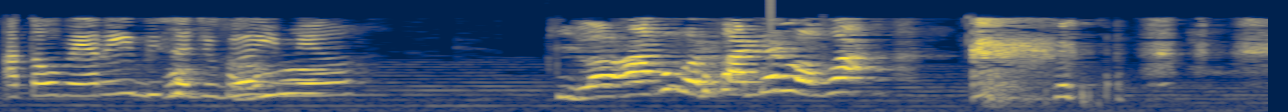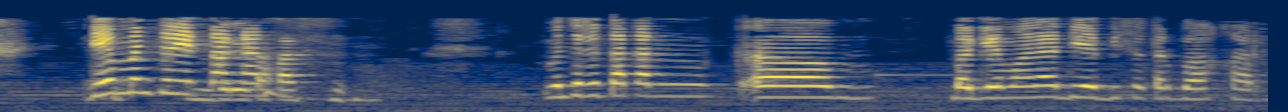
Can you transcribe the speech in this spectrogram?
Atau Mary bisa Oh, juga email gila aku baru sadar loh pak dia menceritakan menceritakan em, bagaimana dia bisa terbakar.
